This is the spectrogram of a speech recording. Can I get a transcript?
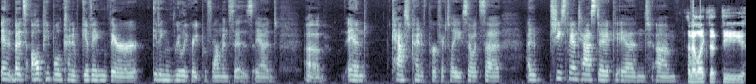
and but it's all people kind of giving their giving really great performances and um and cast kind of perfectly. So it's uh I, she's fantastic and um And I like that the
